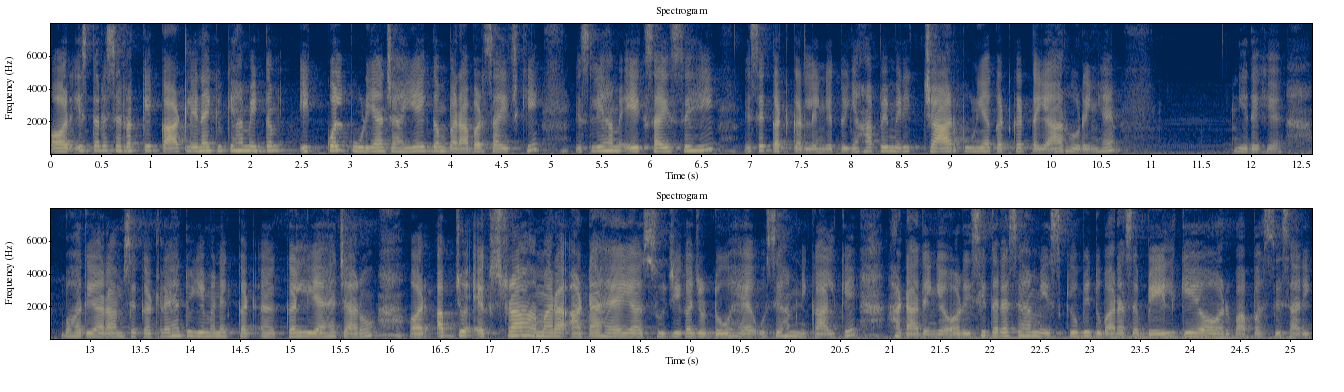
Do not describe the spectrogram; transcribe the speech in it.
और इस तरह से रख के काट लेना है क्योंकि हमें एकदम इक्वल पूड़ियाँ चाहिए, एकदम बराबर साइज़ की, इसलिए हम एक साइज़ से ही इसे कट कर लेंगे। तो यहाँ पे मेरी चार पूड़ियाँ कट कर तैयार हो रही हैं। ये देखिए, बहुत ही आराम से कट रहे हैं तो ये मैंने कट कर लिया है चारों। और अब जो एक्स्ट्रा हमारा आटा है या सूजी का जो डो है, उसे हम निकाल के हटा देंगे। और इसी तरह से हम इसको भी दोबारा से बेल के और वापस से सारी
